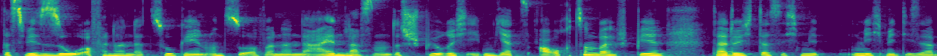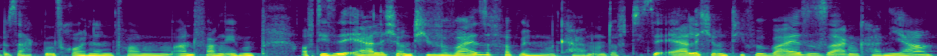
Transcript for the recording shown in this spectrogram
dass wir so aufeinander zugehen und so aufeinander einlassen. Und das spüre ich eben jetzt auch zum Beispiel dadurch, dass ich mit, mich mit dieser besagten Freundin vom Anfang eben auf diese ehrliche und tiefe Weise verbinden kann und auf diese ehrliche und tiefe Weise sagen kann, ja,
